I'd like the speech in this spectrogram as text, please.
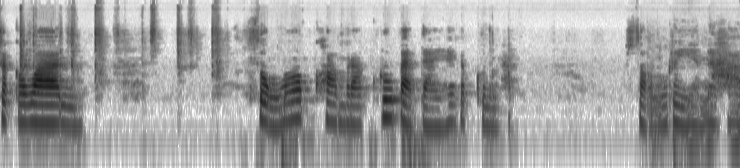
จักรวาลส่งมอบความรักรูปแบบใดให้กับคุณค่ะสองเหรียญนะคะ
